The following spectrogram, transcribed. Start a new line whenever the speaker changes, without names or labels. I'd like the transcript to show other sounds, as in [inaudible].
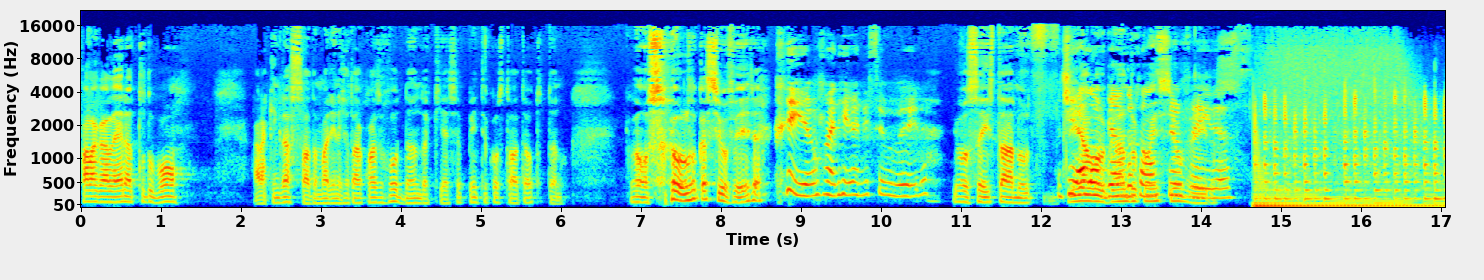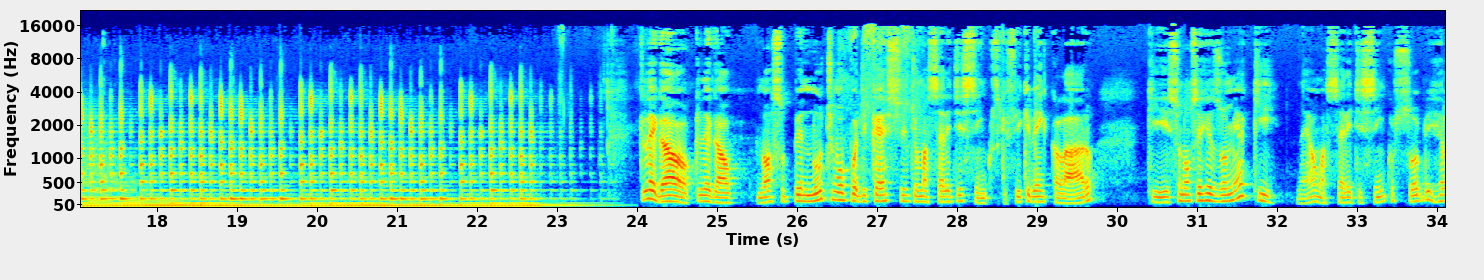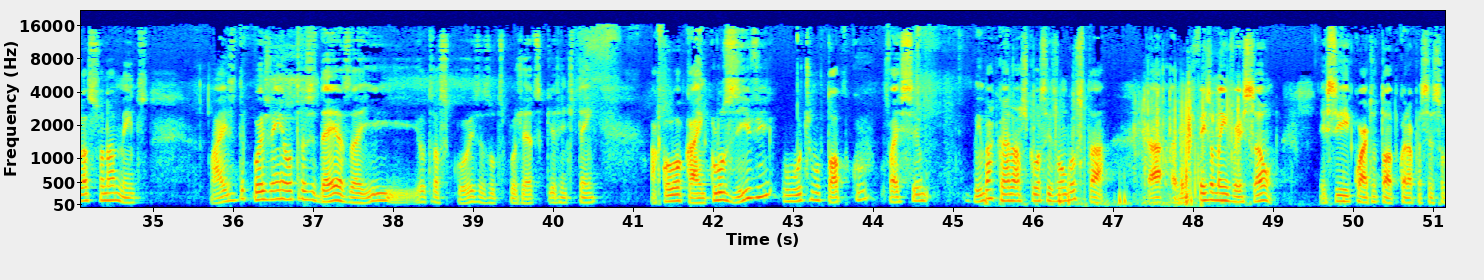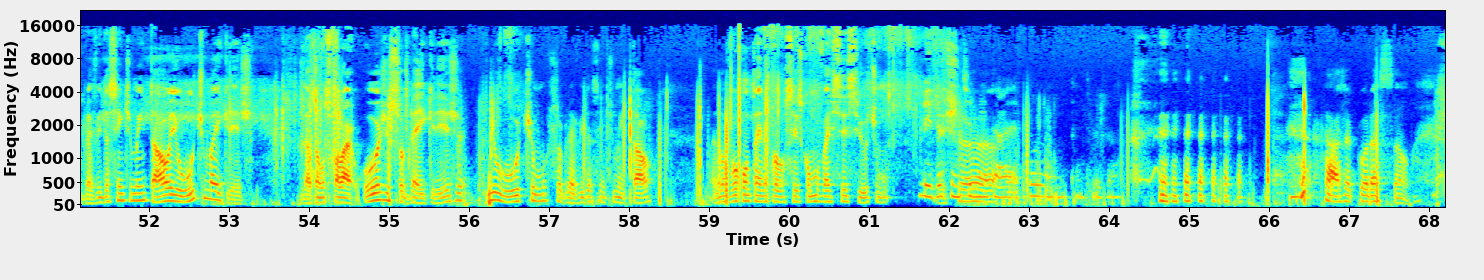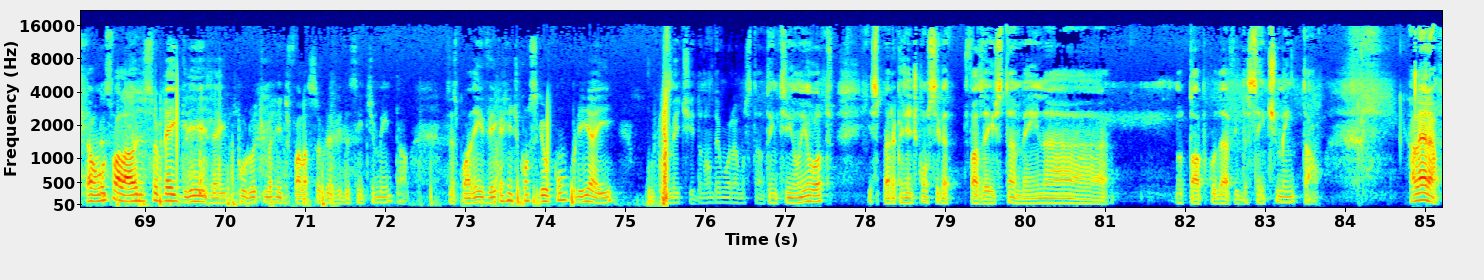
Fala galera, tudo bom? Cara, que engraçado, a Marina já tava quase rodando aqui, essa é pentecostal até o tutano. Eu sou o Lucas Silveira. [laughs]
E eu, Mariane Silveira.
E você está no
Dialogando, Dialogando com, com Silveira.
Que legal, que legal nosso penúltimo podcast de uma série de cinco. Que fique bem claro que isso não se resume aqui, né? Uma série de cinco sobre relacionamentos. Mas depois vem outras ideias aí, outras coisas, outros projetos que a gente tem a colocar. Inclusive, o último tópico vai ser bem bacana, acho que vocês vão gostar, tá? A gente fez uma inversão. Esse quarto tópico era para ser sobre a vida sentimental e o último a igreja. Nós vamos falar hoje sobre a igreja e o último sobre a vida sentimental. Mas não vou contar ainda para vocês como vai ser esse último.
Vida Deixa... sentimental é polêmica, [laughs]
Haja coração. Então vamos falar hoje sobre a igreja e por último a gente fala sobre a vida sentimental. Vocês podem ver que a gente conseguiu cumprir aí o prometido, não demoramos tanto entre um e outro. Espero que a gente consiga fazer isso também na no tópico da vida sentimental. Galera,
